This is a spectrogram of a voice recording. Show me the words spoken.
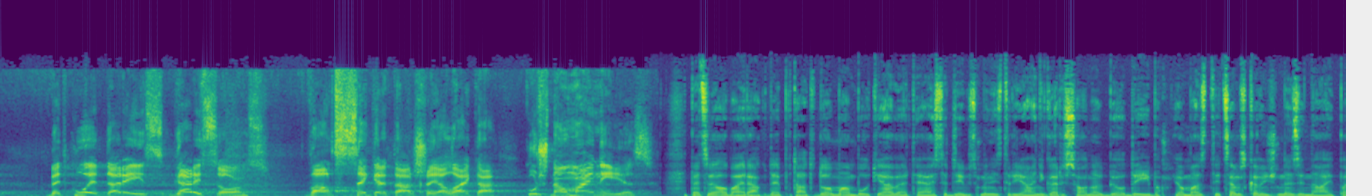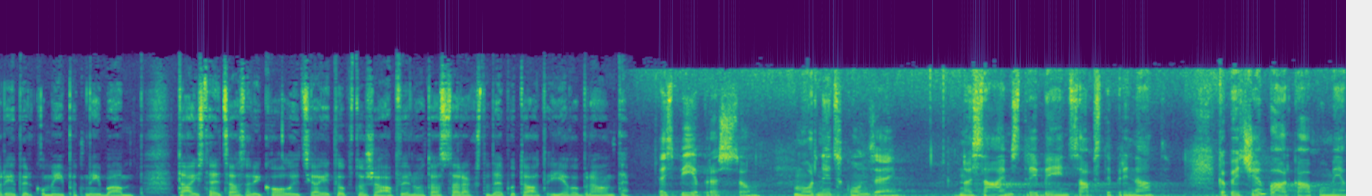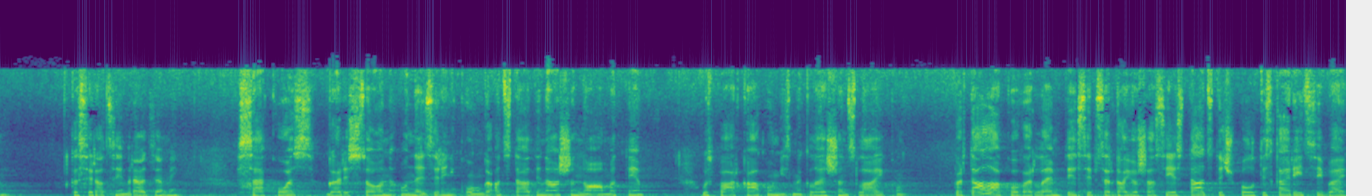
bet ko ir darījis Garisons? valsts sekretārs šajā laikā, kurš nav mainījies. Pēc vēl vairāku deputātu domām būtu jāvērtē aizsardzības ministra Jāņa Garisona atbildība, jo maz ticams, ka viņš nezināja par iepirkuma īpatnībām. Tā izteicās arī koalīcijā ietilpstošā apvienotā sarakstu deputāte Ieva Brante. Es pieprasu Mūrnieces kundzei no saimas tribīnas apstiprināt, ka pēc šiem pārkāpumiem, kas ir acīm redzami, sekos Garisona un Ezeriņa kunga atstādināšana no amatiem uz pārkāpumu izmeklēšanas laiku. Par tālāko var lemt tiesību sargājošās iestādes, taču politiskai rīcībai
